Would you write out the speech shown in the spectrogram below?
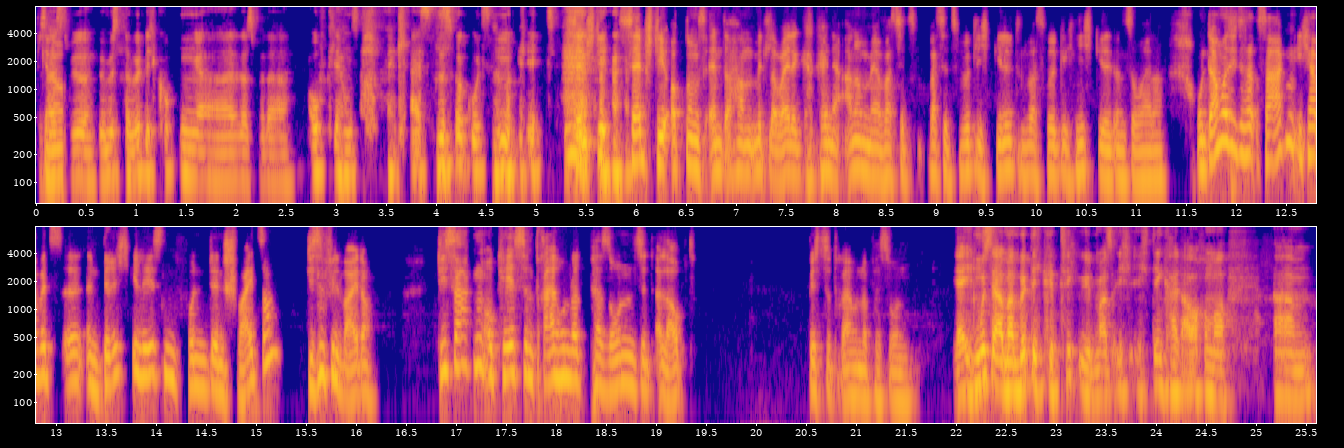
Das genau. heißt, wir, wir, müssen da wirklich gucken, äh, dass wir da Aufklärungsarbeit leisten, so gut es immer geht. Selbst die, selbst die, Ordnungsämter haben mittlerweile gar keine Ahnung mehr, was jetzt, was jetzt wirklich gilt und was wirklich nicht gilt und so weiter. Und da muss ich sagen, ich habe jetzt äh, einen Bericht gelesen von den Schweizern, die sind viel weiter. Die sagen, okay, es sind 300 Personen sind erlaubt. Bis zu 300 Personen. Ja, ich muss ja aber wirklich Kritik üben. Also ich, ich denke halt auch immer, ähm,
